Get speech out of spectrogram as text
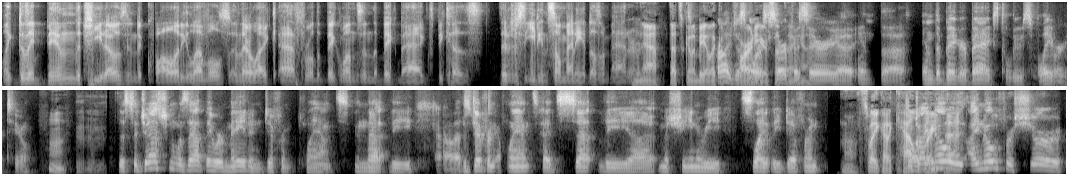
Like, do they bin the Cheetos into quality levels, and they're like, ah, throw the big ones in the big bags because they're just eating so many it doesn't matter. Yeah, that's going to be at like Probably a just party more or something. surface huh? area in the in the bigger bags to lose flavor too. Hmm. The suggestion was that they were made in different plants, and that the Oh, the different plants had set the uh, machinery slightly different. Oh, that's why you got to Which I calibrate know, that. I know for sure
